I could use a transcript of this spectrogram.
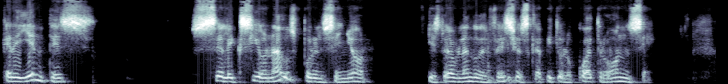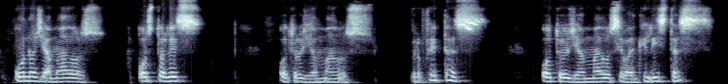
creyentes seleccionados por el Señor. Y estoy hablando de Efesios capítulo 4, 11. Unos llamados apóstoles, otros llamados profetas, otros llamados evangelistas,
